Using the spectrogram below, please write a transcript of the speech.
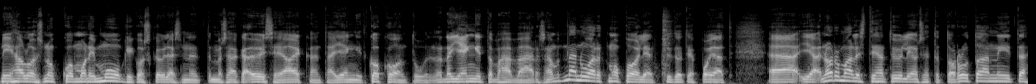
Niin haluaisi nukkua moni muukin, koska yleensä nyt tämmöisen aika öiseen aikaan tämä jengit kokoontuu. No jengit on vähän väärässä, mutta nämä nuoret mopoilijat, tytöt ja pojat. Ää, ja normaalistihan tyyli on se, että torutaan niitä,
